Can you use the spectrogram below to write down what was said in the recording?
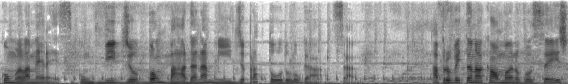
como ela merece, com vídeo bombada na mídia para todo lugar, sabe? Aproveitando acalmando vocês,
